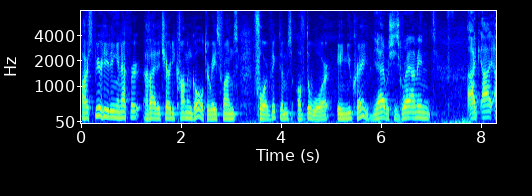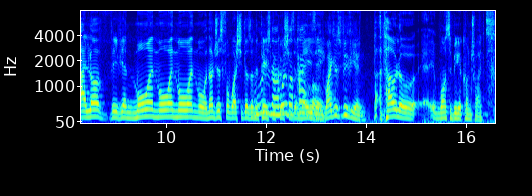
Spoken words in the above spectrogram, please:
are spearheading an effort via the charity Common Goal to raise funds for victims of the war in Ukraine. Yeah, which is great. I mean, I, I, I love Vivian more and more and more and more, not just for what she does on the pitch Now, because she's Paolo? amazing. Why just Vivian? Pa- Paolo uh, wants a bigger contract.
